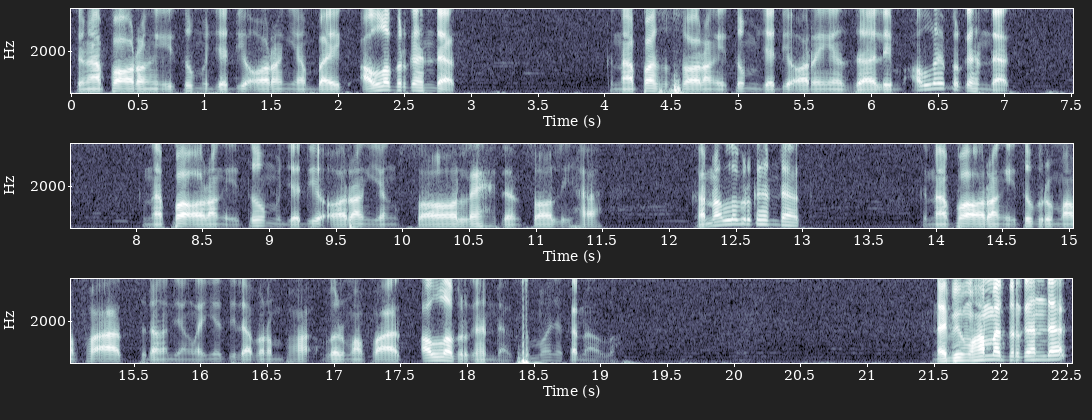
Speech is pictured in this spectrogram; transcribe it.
Kenapa orang itu menjadi orang yang baik? Allah berkehendak. Kenapa seseorang itu menjadi orang yang zalim? Allah berkehendak. Kenapa orang itu menjadi orang yang soleh dan solihah? Karena Allah berkehendak. Kenapa orang itu bermanfaat sedangkan yang lainnya tidak bermanfaat? Allah berkehendak, semuanya karena Allah. Nabi Muhammad berkehendak,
